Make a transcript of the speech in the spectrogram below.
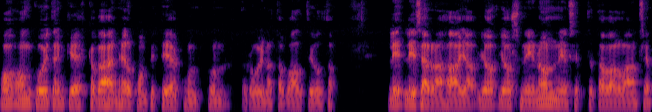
on, on kuitenkin ehkä vähän helpompi tie kuin, kuin ruinata valtiolta li, lisärahaa. Ja jo, jos niin on, niin sitten tavallaan se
